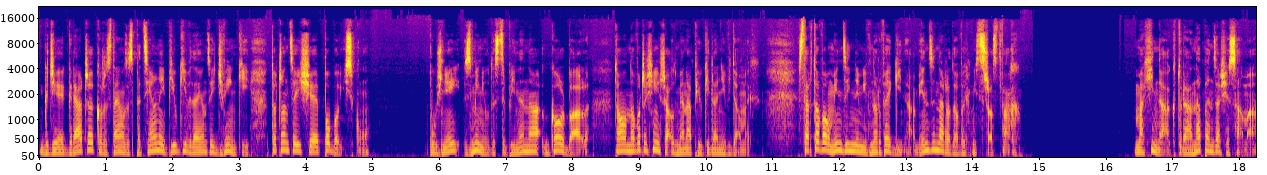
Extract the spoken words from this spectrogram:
gdzie gracze korzystają ze specjalnej piłki wydającej dźwięki, toczącej się po boisku. Później zmienił dyscyplinę na goalball. To nowocześniejsza odmiana piłki dla niewidomych. Startował m.in. w Norwegii na międzynarodowych mistrzostwach. Machina, która napędza się sama.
